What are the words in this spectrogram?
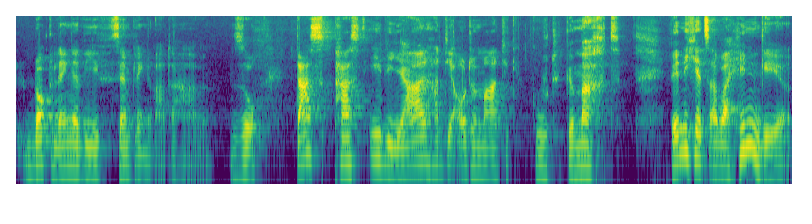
Blocklänge wie Samplingrate habe. So, das passt ideal, hat die Automatik gut gemacht. Wenn ich jetzt aber hingehe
